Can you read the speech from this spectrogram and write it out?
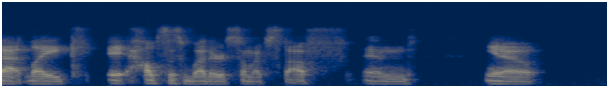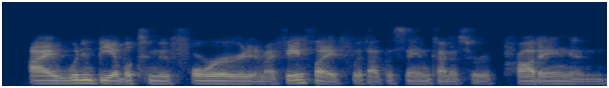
that like it helps us weather so much stuff. And you know i wouldn't be able to move forward in my faith life without the same kind of sort of prodding and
